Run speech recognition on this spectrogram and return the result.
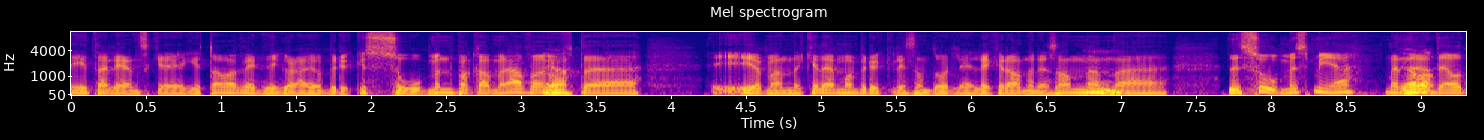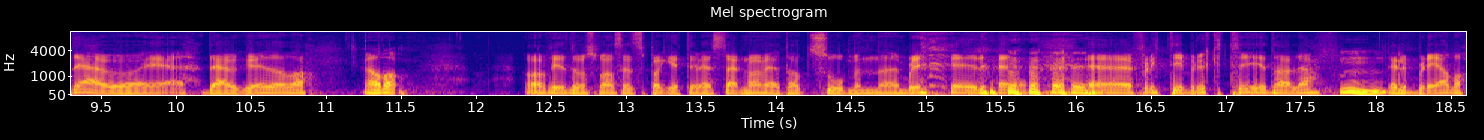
de italienske gutta var veldig glad i å bruke zoomen på kamera. For Ja. ofte gjør man ikke det. Man bruker liksom dårlige eller og sånn. Men Mm. uh, det zoomes mye. Men Ja det, og det er, jo, det er jo gøy, det, da. Ja da. Og vi de som har sett spagettivesteren nå, vet at zoomen eh, blir eh, flittig brukt i Italia. Mm. Eller ble, da.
